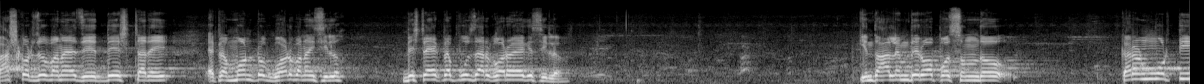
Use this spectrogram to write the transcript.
ভাস্কর্য বানায় যে দেশটারে একটা মণ্ডপ ঘর বানাইছিল দেশটা একটা পূজার ঘর হয়ে গেছিল। কিন্তু আলেমদের অপছন্দ, কারণ মূর্তি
